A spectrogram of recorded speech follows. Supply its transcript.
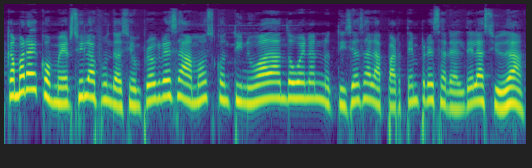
Cámara de Comercio y la Fundación Progresamos continúa dando buenas noticias a la parte empresarial de la ciudad,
